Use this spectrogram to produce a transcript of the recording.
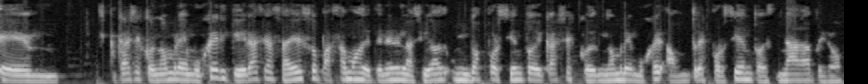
eh, calles con nombre de mujer y que gracias a eso pasamos de tener en la ciudad un 2% de calles con nombre de mujer a un 3%, es nada, pero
